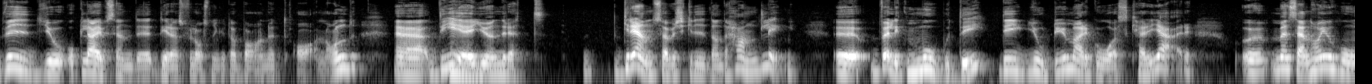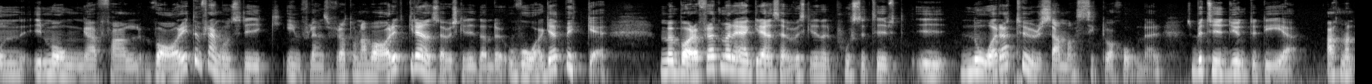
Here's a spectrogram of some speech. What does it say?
video och livesände deras förlossning av barnet Arnold. Eh, det är ju en rätt gränsöverskridande handling. Eh, väldigt modig. Det gjorde ju Margaux karriär. Eh, Men sen har ju hon i många fall varit en framgångsrik influencer för att hon har varit gränsöverskridande och vågat mycket. Men bara för att man är gränsöverskridande positivt i några tursamma situationer så betyder ju inte det att man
